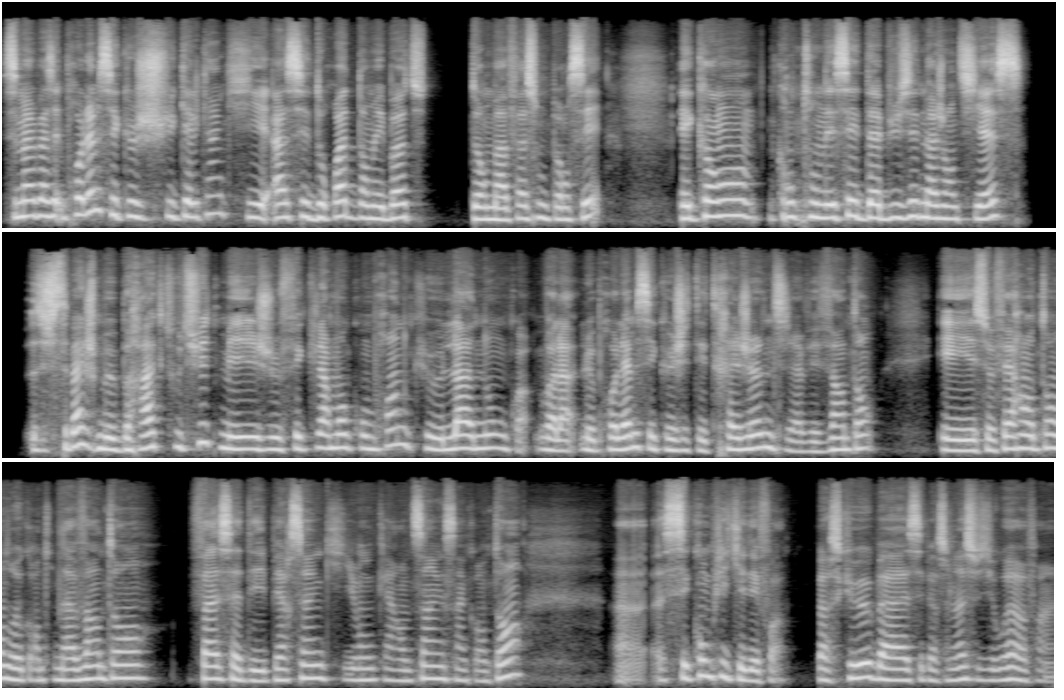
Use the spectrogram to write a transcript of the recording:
c'est mal passé. Le problème, c'est que je suis quelqu'un qui est assez droite dans mes bottes, dans ma façon de penser. Et quand, quand on essaie d'abuser de ma gentillesse, je sais pas que je me braque tout de suite, mais je fais clairement comprendre que là, non. Quoi. Voilà, le problème, c'est que j'étais très jeune, j'avais 20 ans. Et se faire entendre quand on a 20 ans face à des personnes qui ont 45, 50 ans, euh, c'est compliqué des fois. Parce que bah, ces personnes-là se disent, ouais, enfin,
